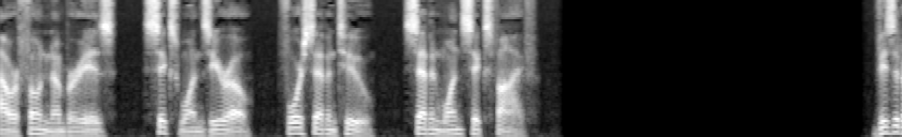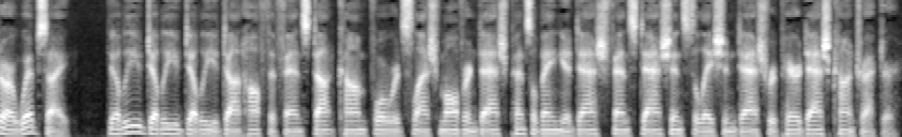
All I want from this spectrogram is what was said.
Our phone number is 610 472 7165. Visit our website www.hoffthefence.com forward slash malvern pennsylvania fence installation repair contractor.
